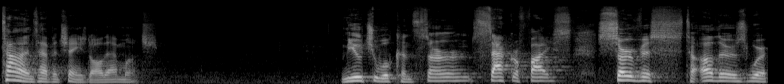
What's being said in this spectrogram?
times haven't changed all that much? Mutual concern, sacrifice, service to others were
